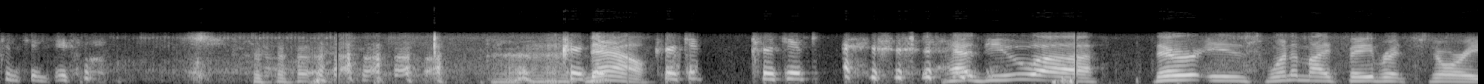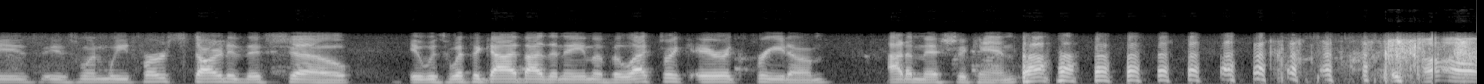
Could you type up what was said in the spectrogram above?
continue. cricket, now, cricket, cricket. have you? uh There is one of my favorite stories. Is when we first started this show. It was with a guy by the name of Electric Eric Freedom out of Michigan. Uh oh.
